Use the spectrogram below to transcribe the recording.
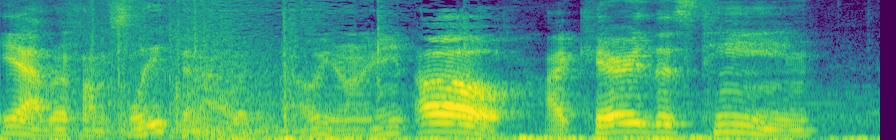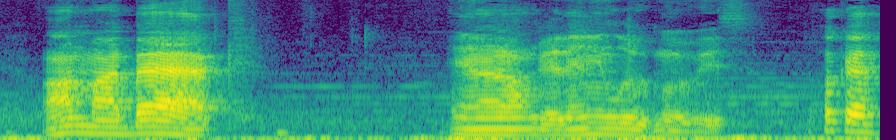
Yeah, but if I'm sleeping, I wouldn't know. You know what I mean? Oh, I carried this team on my back, and I don't get any loot movies. Okay.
